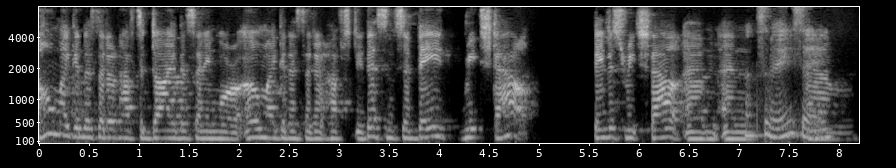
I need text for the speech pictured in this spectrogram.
oh my goodness, I don't have to dye this anymore. Or, oh my goodness, I don't have to do this. And so they reached out. They just reached out and, and that's amazing. Um,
